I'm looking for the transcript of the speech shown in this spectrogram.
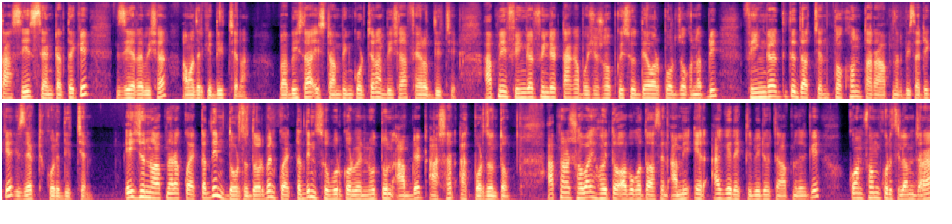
তাসি সেন্টার থেকে জিয়ারা ভিসা আমাদেরকে দিচ্ছে না বা ভিসা স্টাম্পিং করছে না ভিসা ফেরত দিচ্ছে। আপনি ফিঙ্গারপ্রিন্টের টাকা পয়সা সব কিছু দেওয়ার পর যখন আপনি ফিঙ্গার দিতে যাচ্ছেন, তখন তারা আপনার ভিসাটিকে রিজেক্ট করে দিচ্ছেন। এই জন্য আপনারা কয়েকটা দিন ধৈর্য ধরবেন, কয়েকটা দিন সবুর করবেন, নতুন আপডেট আসার আগ পর্যন্ত। আপনারা সবাই হয়তো অবগত আছেন, আমি এর আগের একটি ভিডিওতে আপনাদেরকে কনফার্ম করেছিলাম, যারা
